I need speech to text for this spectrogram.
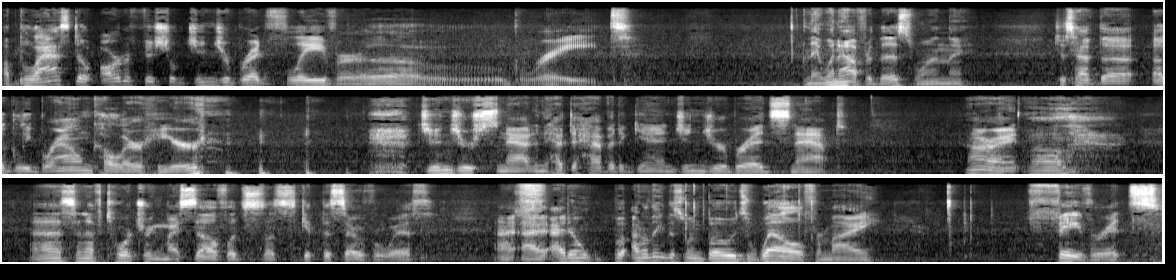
A blast of artificial gingerbread flavor. Oh, great. And they went out for this one. They just have the ugly brown color here. Ginger snapped, and they had to have it again. Gingerbread snapped. All right, well, that's enough torturing myself. Let's let's get this over with. I, I, I don't I don't think this one bodes well for my favorites.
